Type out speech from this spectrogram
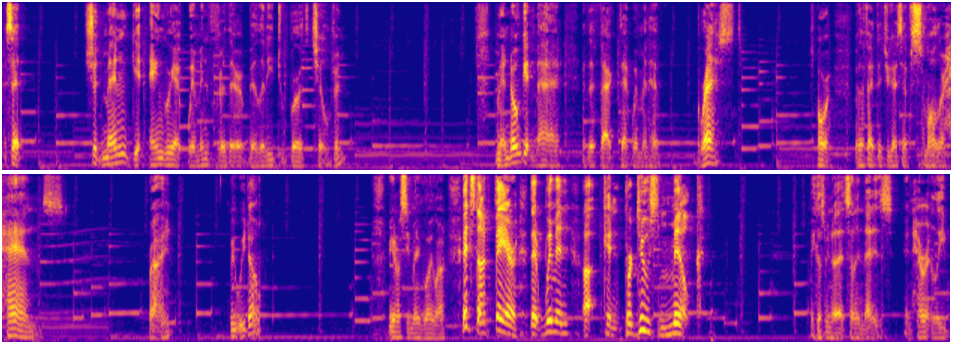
I said, should men get angry at women for their ability to birth children? Men don't get mad at the fact that women have breasts or the fact that you guys have smaller hands, right? We, we don't. You don't see men going around, it's not fair that women uh, can produce milk. Because we know that's something that is inherently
